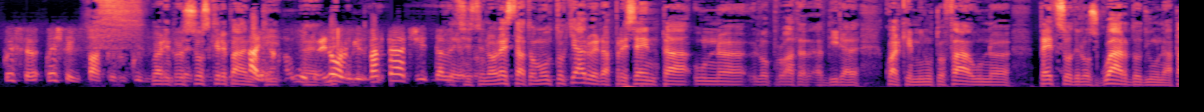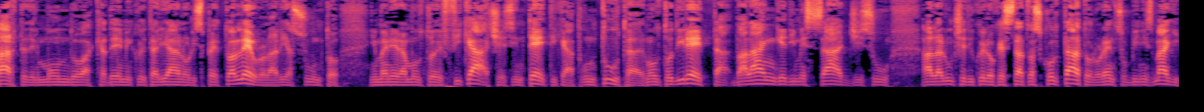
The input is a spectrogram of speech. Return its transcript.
Questo, questo, è il fatto su cui... Guardi, professor Screpanti... Ha avuto eh, enormi svantaggi dall'euro. Sì, se non è stato molto chiaro e rappresenta un, l'ho provato a dire qualche minuto fa, un pezzo dello sguardo di una parte del mondo accademico italiano rispetto all'euro, l'ha riassunto in maniera molto efficace, sintetica, puntuta, molto diretta, valanghe di messaggi su, alla luce di quello che è stato ascoltato. Lorenzo Binismaghi,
